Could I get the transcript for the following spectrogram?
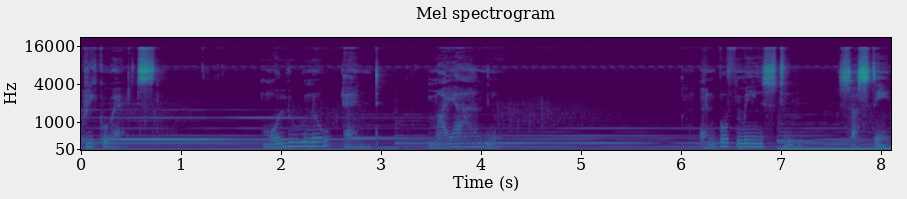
Greek words, moluno and mayano, and both means to sustain.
